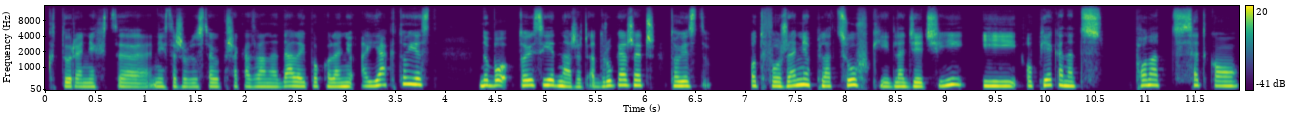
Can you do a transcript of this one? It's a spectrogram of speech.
które nie chcę, nie chcę, żeby zostały przekazane dalej pokoleniu. A jak to jest? No bo to jest jedna rzecz, a druga rzecz to jest otworzenie placówki dla dzieci i opieka nad ponad setką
